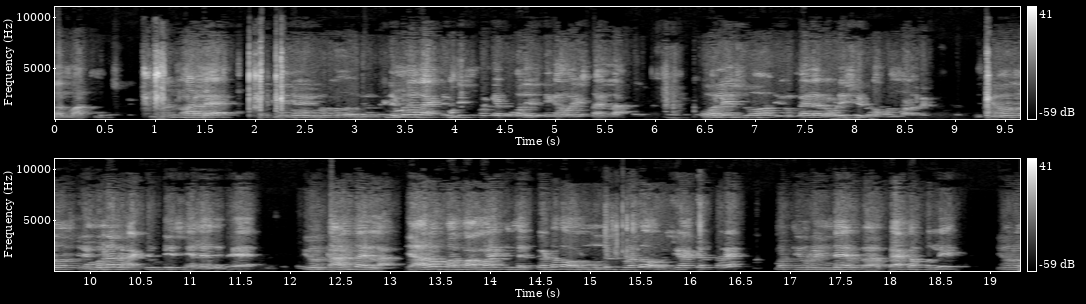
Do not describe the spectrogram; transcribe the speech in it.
ನನ್ ಮಾತು ಮುಗಿಸ್ತೀನಿ. ಆಮೇಲೆ ಮಾತು ಇವರು ಕ್ರಿಮಿನಲ್ ಆಕ್ಟಿವಿಟೀಸ್ ಬಗ್ಗೆ ಪೊಲೀಸ್ ನಿಗಾ ವಹಿಸ್ತಾ ಇಲ್ಲ ಪೊಲೀಸು ಇವ್ರ ಮೇಲೆ ರೌಡಿ ಶೀಟ್ ಓಪನ್ ಮಾಡ್ಬೇಕು. ಇವ್ರದ್ದು ಕ್ರಿಮಿನಲ್ ಆಕ್ಟಿವಿಟೀಸ್ ಏನೇನಿದೆ ಇವ್ರು ಕಾಣ್ತಾ ಇಲ್ಲ. ಯಾರೋ ಪಾಪ ಅಮಾಯಕನ್ನ ಎತ್ಕಟ್ಟೋದು ಅವ್ರ ಮುಂದಕ್ಕೆ ಬಿಡೋದು ಅವ್ರು ಸಿಗಾಕಿರ್ತಾರೆ ಮತ್ತೆ ಇವರು ಹಿಂದೆ ಬ್ಯಾಕಪ್ ಅಲ್ಲಿ ಇವರು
